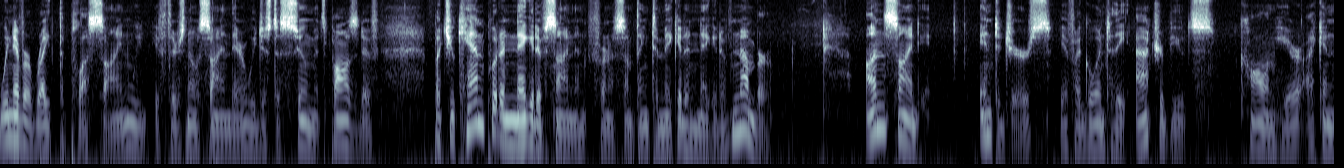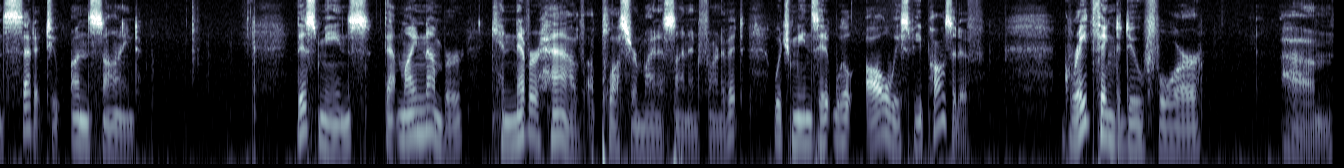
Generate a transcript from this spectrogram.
We never write the plus sign. We, if there's no sign there, we just assume it's positive. But you can put a negative sign in front of something to make it a negative number. Unsigned integers, if I go into the attributes column here, I can set it to unsigned. This means that my number can never have a plus or minus sign in front of it, which means it will always be positive. Great thing to do for um,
